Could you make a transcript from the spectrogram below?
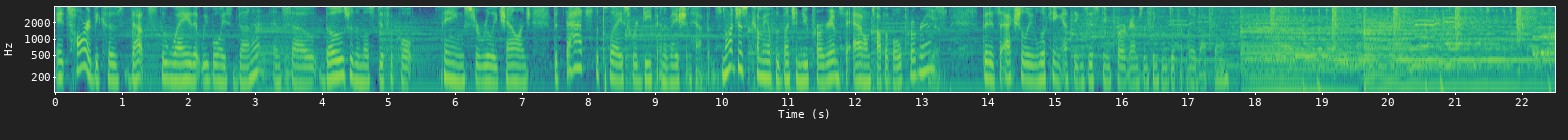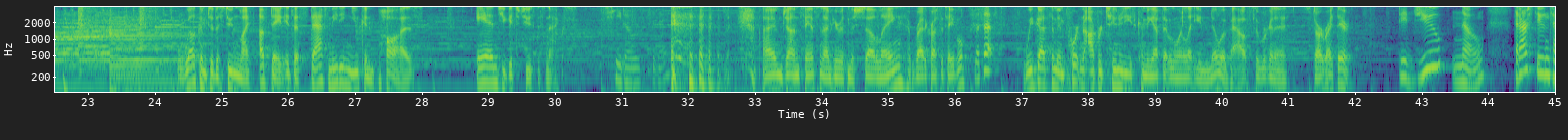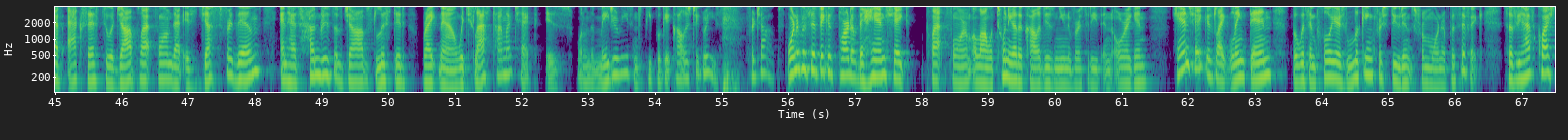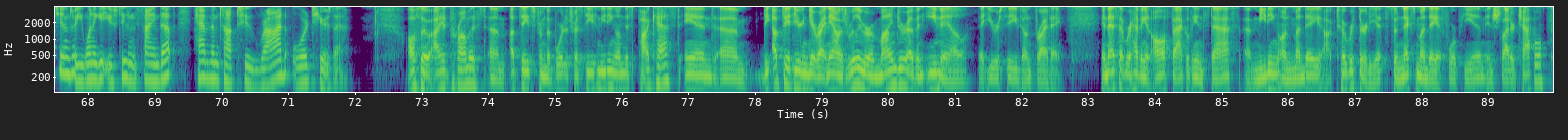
it's hard because that's the way that we've always done it. And so those are the most difficult things to really challenge. But that's the place where deep innovation happens. Not just coming up with a bunch of new programs to add on top of old programs, yeah. but it's actually looking at the existing programs and thinking differently about them. Welcome to the Student Life Update. It's a staff meeting you can pause, and you get to choose the snacks. Cheetos today. I'm John Sampson. I'm here with Michelle Lang right across the table. What's up? We've got some important opportunities coming up that we want to let you know about, so we're going to start right there. Did you know that our students have access to a job platform that is just for them and has hundreds of jobs listed right now, which last time I checked is one of the major reasons people get college degrees for jobs. Warner Pacific is part of the Handshake platform along with 20 other colleges and universities in Oregon. Handshake is like LinkedIn, but with employers looking for students from Warner Pacific. So if you have questions or you want to get your students signed up, have them talk to Rod or Tirza. Also, I had promised um, updates from the Board of Trustees meeting on this podcast, and um, the update that you're going to get right now is really a reminder of an email that you received on Friday. And that's that we're having an all faculty and staff uh, meeting on Monday, October 30th, so next Monday at 4 p.m. in Schlatter Chapel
